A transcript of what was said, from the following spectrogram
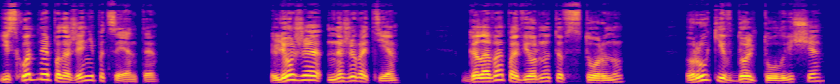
Исходное положение пациента. Лежа на животе, голова повернута в сторону, руки вдоль туловища,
